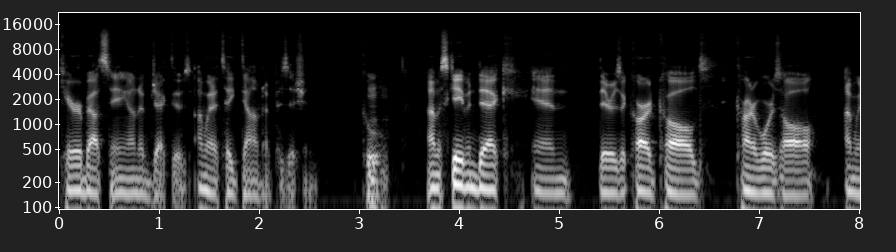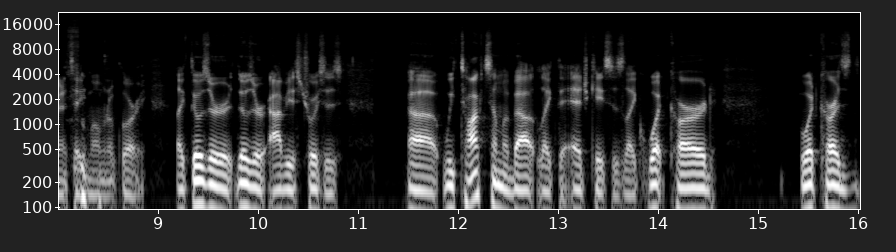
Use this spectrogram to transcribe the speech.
care about staying on objectives. I'm going to take dominant position. Cool. Mhm. I'm a Skaven deck and there's a card called Carnivore's Hall. I'm going to take Moment of Glory. Like those are those are obvious choices. Uh, we talked some about like the edge cases, like what card, what cards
